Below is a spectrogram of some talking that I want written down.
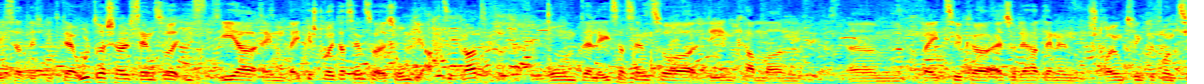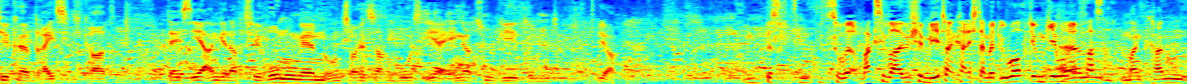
Lasertechnik. Der Ultraschallsensor ist eher ein weitgestreuter Sensor, also um die 80 Grad. Und der Lasersensor, den kann man ähm, bei circa, also der hat einen Streuungswinkel von circa 30 Grad. Der ist eher angedacht für Wohnungen und solche Sachen, wo es eher enger zugeht und ja. Bis zu maximal wie viele Metern kann ich damit überhaupt die Umgebung ähm, erfassen? Man kann,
